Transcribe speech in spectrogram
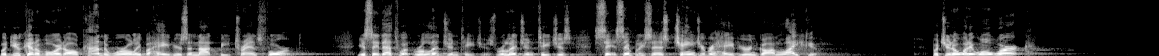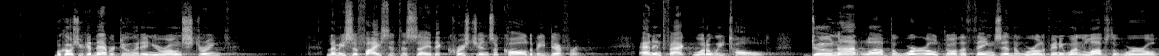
But you can avoid all kind of worldly behaviors and not be transformed. You see, that's what religion teaches. Religion teaches, simply says, change your behavior and God will like you. But you know what? It won't work. Because you can never do it in your own strength. Let me suffice it to say that Christians are called to be different. And in fact, what are we told? Do not love the world nor the things in the world. If anyone loves the world,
